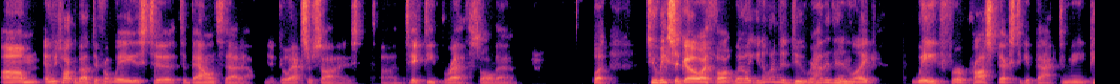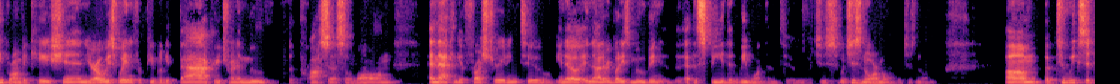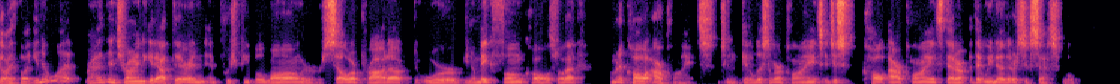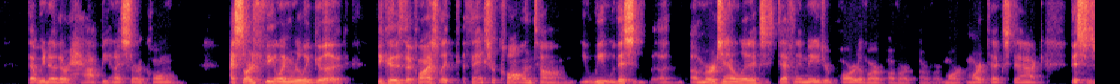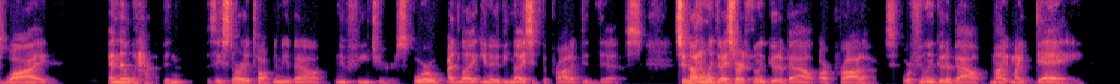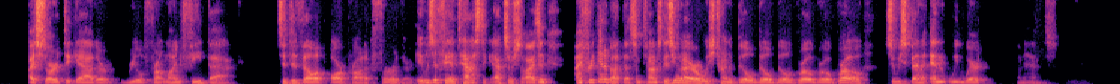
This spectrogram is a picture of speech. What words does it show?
Um, and we talk about different ways to to balance that out. You know, go exercise, uh, take deep breaths, all that. But two weeks ago, I thought, well, you know what I'm going to do? Rather than like wait for prospects to get back to me, people are on vacation. You're always waiting for people to get back, or you're trying to move the process along. And that can get frustrating too, you know. And not everybody's moving at the speed that we want them to, which is which is normal, which is normal. Um, but two weeks ago, I thought, you know what? Rather than trying to get out there and, and push people along or, or, sell our product or you know make phone calls, all that, I'm going to call our clients. I'm just going to get a list of our clients and just call our clients that are that we know that are successful, that we know they're happy. And I started calling. I started feeling really good because the clients were like, "Thanks for calling, Thom. You, we this uh, Emerge Analytics is definitely a major part of our of our of our Mar- Martech stack. This is why." And then what happened is they started talking to me about new features, or I'd like, you know, it'd be nice if the product did this. So not only did I start feeling good about our product or feeling good about my my day, I started to gather real frontline feedback to develop our product further. It was a fantastic exercise. And I forget about that sometimes because you and I are always trying to build, build, build, grow, grow, grow. So we spend and we wear on hats.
